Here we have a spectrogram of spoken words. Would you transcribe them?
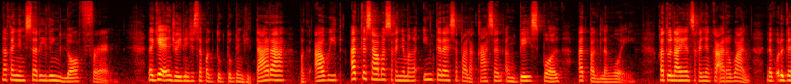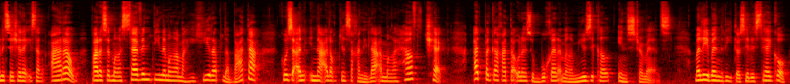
ng kanyang sariling law firm nag enjoy din siya sa pagtugtog ng gitara, pag-awit, at kasama sa kanyang mga interes sa palakasan ang baseball at paglangoy. Katunayan sa kanyang kaarawan, nag-organisa siya ng isang araw para sa mga 70 na mga mahihirap na bata kung saan inaalok niya sa kanila ang mga health check at pagkakataon na subukan ang mga musical instruments. Maliban rito, si Lisego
